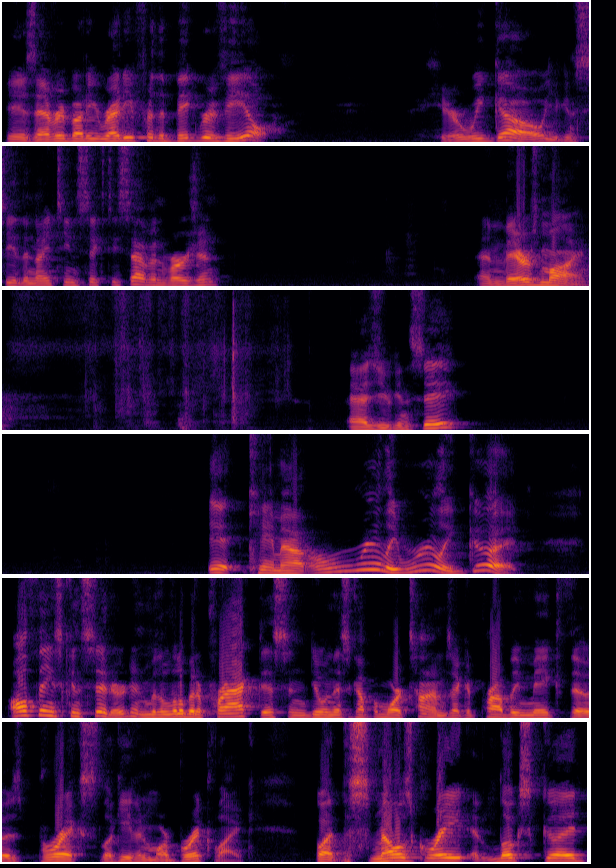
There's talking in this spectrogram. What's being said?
Is everybody ready for the big reveal? Here we go. You can see the 1967 version. And there's mine. As you can see, it came out really, really good all things considered, and with a little bit of practice and doing this a couple more times, I could probably make those bricks look even more brick-like. But the smell's great. It looks good.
